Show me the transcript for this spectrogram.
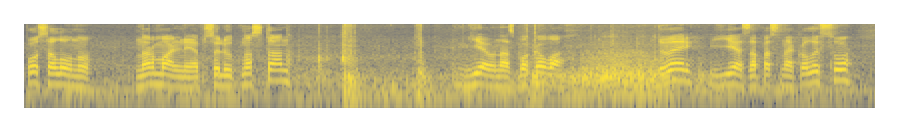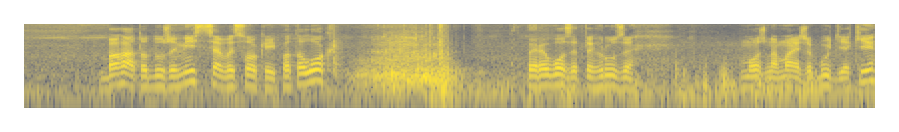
По салону нормальний абсолютно стан. Є у нас бокова двері, є запасне колесо. Багато дуже місця, високий потолок. Перевозити грузи можна майже будь-які.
